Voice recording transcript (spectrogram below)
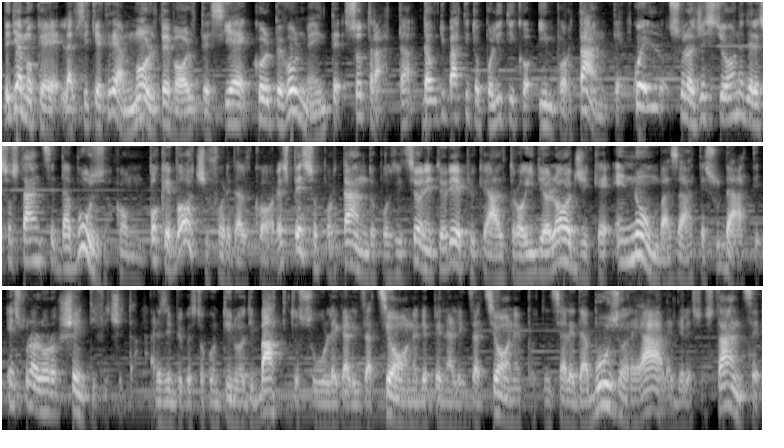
vediamo che la psichiatria molte volte si è colpevolmente sottratta da un dibattito politico importante, quello sulla gestione delle sostanze d'abuso, con poche voci fuori dal coro e spesso portando posizioni e teorie più che altro ideologiche e non basate su dati e sulla loro scientificità. Ad esempio questo continuo dibattito su legalizzazione, depenalizzazione, potenziale d'abuso reale delle sostanze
